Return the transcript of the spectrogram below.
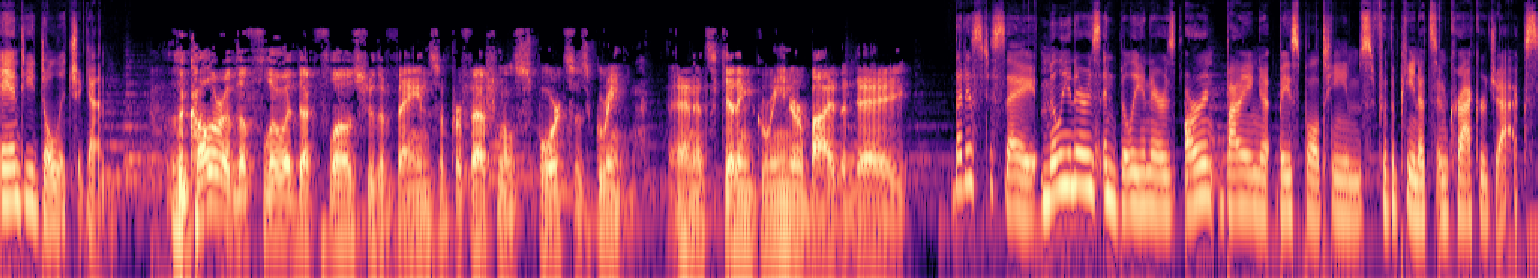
Andy Dolich again. The color of the fluid that flows through the veins of professional sports is green, and it's getting greener by the day. That is to say, millionaires and billionaires aren't buying up baseball teams for the peanuts and cracker jacks.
